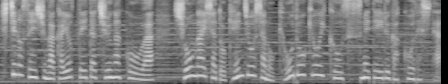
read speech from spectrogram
七野選手が通っていた中学校は障害者と健常者の共同教育を進めている学校でした。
